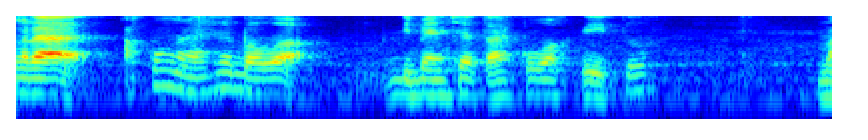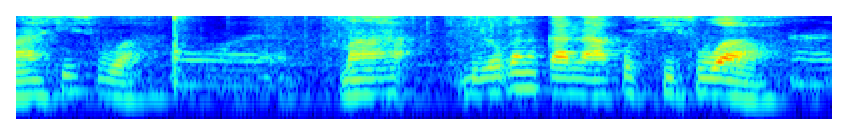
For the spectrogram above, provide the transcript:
ngera aku ngerasa bahwa di mindset aku waktu itu mahasiswa. Oh, ma dulu kan karena aku siswa. Ah,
